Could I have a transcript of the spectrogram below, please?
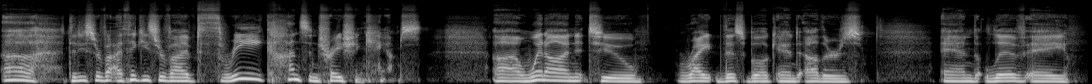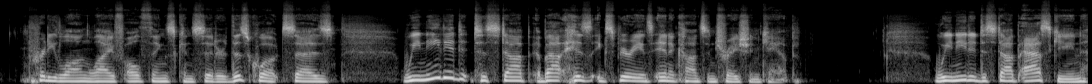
uh, did he survive? I think he survived three concentration camps, uh, went on to write this book and others and live a pretty long life, all things considered. This quote says, we needed to stop about his experience in a concentration camp. We needed to stop asking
